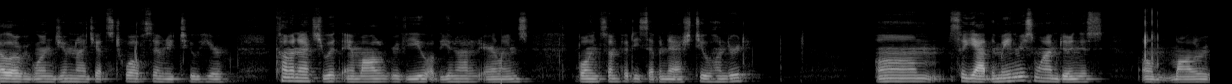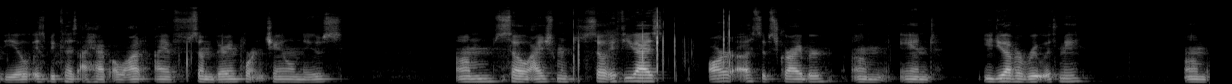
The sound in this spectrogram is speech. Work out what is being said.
Hello everyone, Gemini Jets 1272 here, coming at you with a model review of the United Airlines Boeing 757-200. Um, so yeah, the main reason why I'm doing this um, model review is because I have a lot, I have some very important channel news. Um, so I just want, so if you guys are a subscriber, um, and you do have a route with me, um,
